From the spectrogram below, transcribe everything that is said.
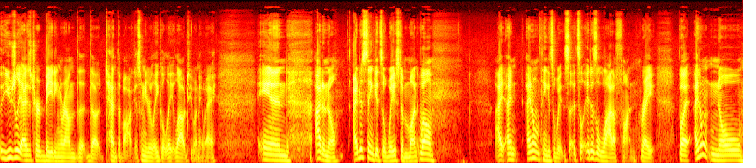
usually I start baiting around the the 10th of August when you're legally allowed to anyway. And I don't know. I just think it's a waste of money. Well, I, I I don't think it's a waste. It's, it's it is a lot of fun, right? But I don't know.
